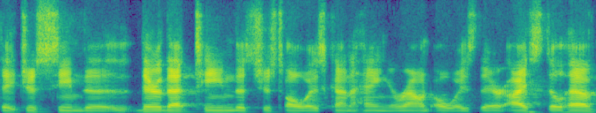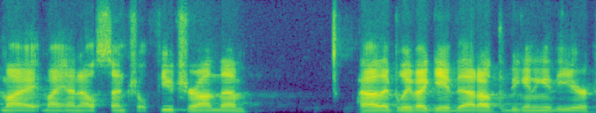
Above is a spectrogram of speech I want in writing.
They just seem to they're that team that's just always kind of hanging around, always there. I still have my my NL Central future on them. Uh, I believe I gave that out the beginning of the year,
